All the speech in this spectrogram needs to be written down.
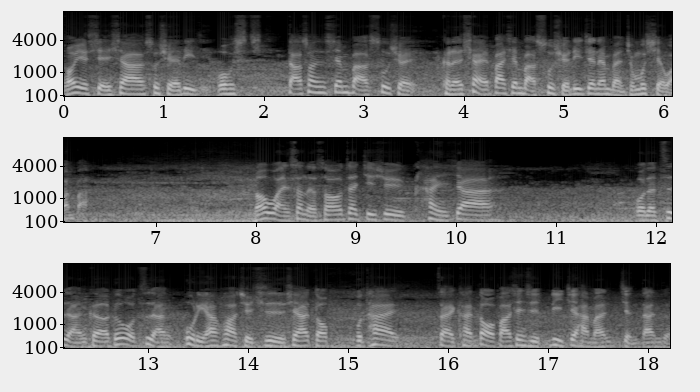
我也写一下数学历，我打算先把数学，可能下礼拜先把数学历届那本全部写完吧，然后晚上的时候再继续看一下。我的自然课，跟我自然、物理和化学，其实现在都不太在看，但我发现其实历届还蛮简单的。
